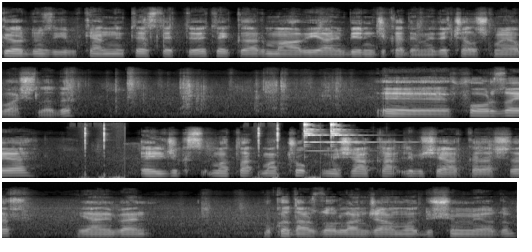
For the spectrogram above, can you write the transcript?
Gördüğünüz gibi kendini test etti ve tekrar mavi yani birinci kademede çalışmaya başladı. Ee, Forza'ya elci kısma takmak çok meşakkatli bir şey arkadaşlar. Yani ben bu kadar zorlanacağımı düşünmüyordum.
